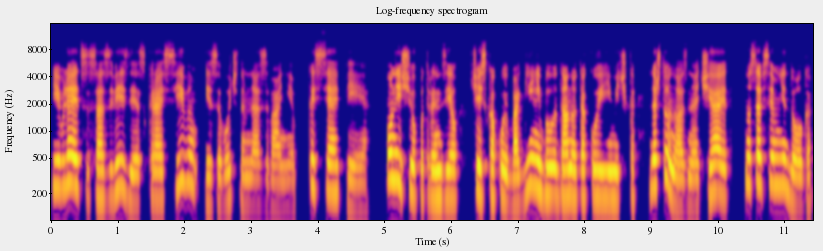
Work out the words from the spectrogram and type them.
является созвездие с красивым и звучным названием – Кассиопея. Он еще потрындел, в честь какой богини было дано такое имечко, да что оно означает, но совсем недолго.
